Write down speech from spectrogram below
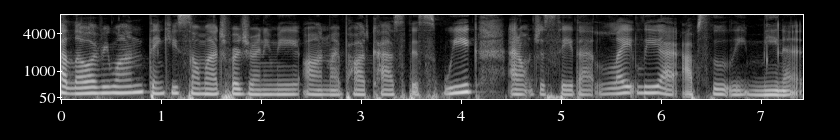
Hello, everyone. Thank you so much for joining me on my podcast this week. I don't just say that lightly, I absolutely mean it.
